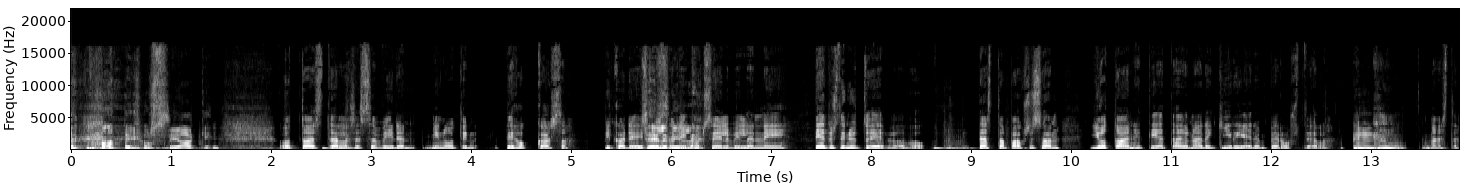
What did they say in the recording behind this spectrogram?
Jussi Aki. ottaisi tällaisessa viiden minuutin tehokkaassa pikadeitissä Selville. Niin kuin selville. Niin. Tietysti nyt eh, tässä tapauksessa on jotain he tietää jo näiden kirjeiden perusteella mm. näistä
